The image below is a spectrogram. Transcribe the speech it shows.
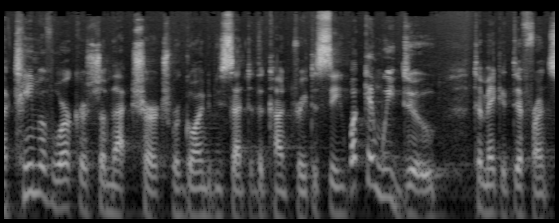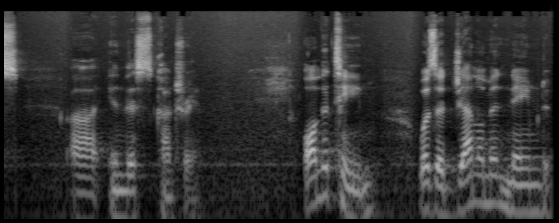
a team of workers from that church were going to be sent to the country to see what can we do to make a difference uh, in this country. On the team was a gentleman named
